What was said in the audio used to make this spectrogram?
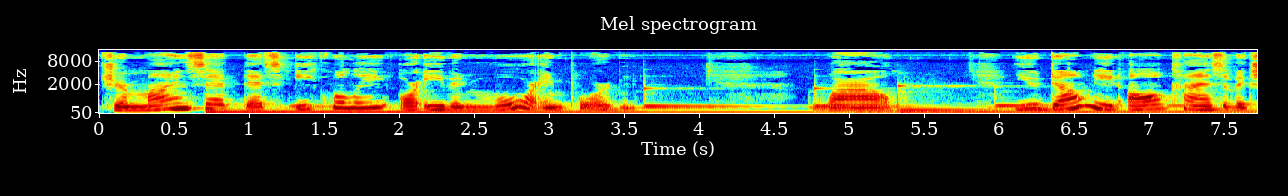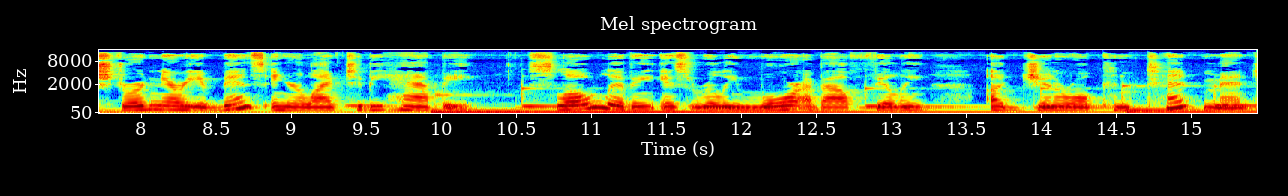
It's your mindset that's equally or even more important. Wow. You don't need all kinds of extraordinary events in your life to be happy. Slow living is really more about feeling a general contentment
